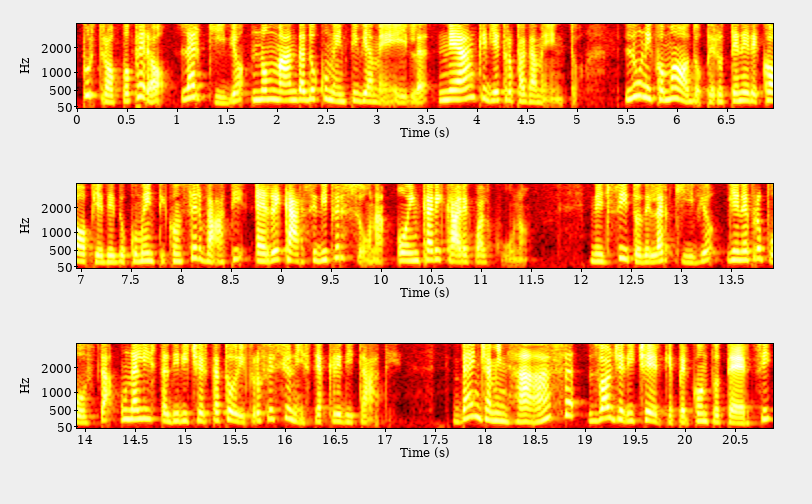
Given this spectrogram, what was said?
Purtroppo però l'archivio non manda documenti via mail, neanche dietro pagamento. L'unico modo per ottenere copie dei documenti conservati è recarsi di persona o incaricare qualcuno. Nel sito dell'archivio viene proposta una lista di ricercatori professionisti accreditati. Benjamin Haas svolge ricerche per conto terzi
